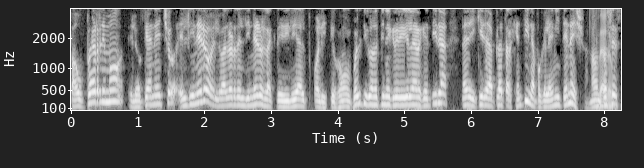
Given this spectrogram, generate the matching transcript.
paupérrimo lo que han hecho. El dinero, el valor del dinero es la credibilidad del político. Como el político no tiene credibilidad en Argentina, nadie quiere la plata argentina porque la emiten ellos, ¿no? Entonces,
